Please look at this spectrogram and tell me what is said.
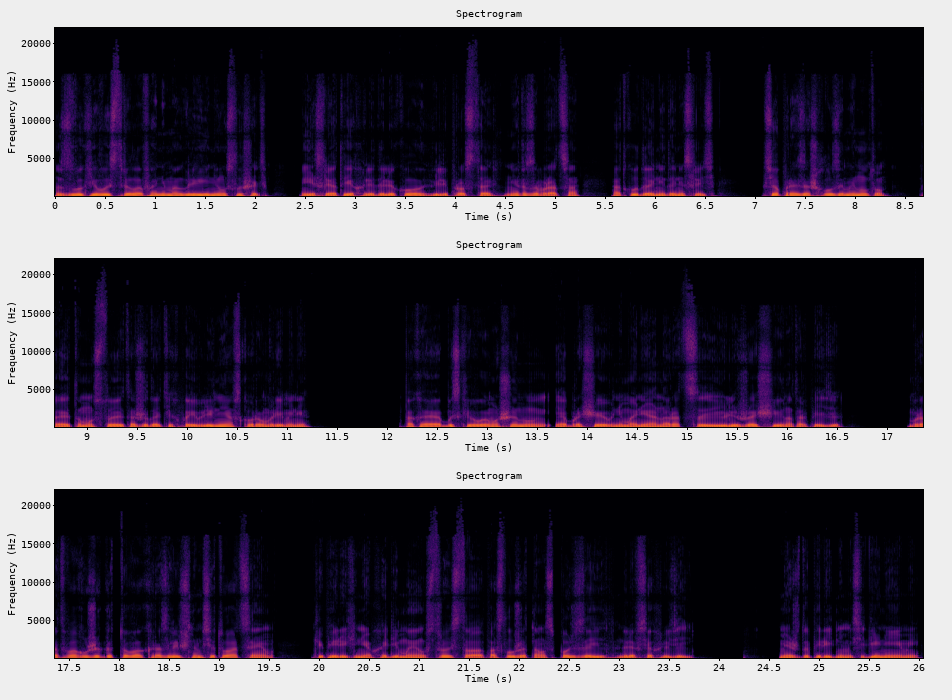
Звуки выстрелов они могли и не услышать, если отъехали далеко или просто не разобраться, откуда они донеслись. Все произошло за минуту, поэтому стоит ожидать их появления в скором времени. Пока я обыскиваю машину и обращаю внимание на рации, лежащие на торпеде. Братва уже готова к различным ситуациям, Теперь эти необходимые устройства послужат нам с пользой для всех людей. Между передними сидениями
